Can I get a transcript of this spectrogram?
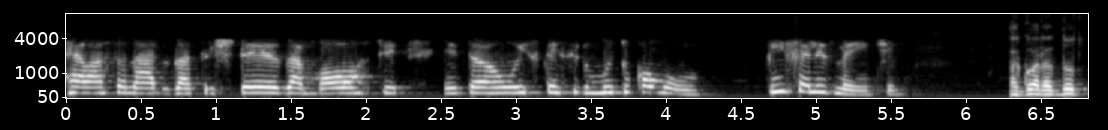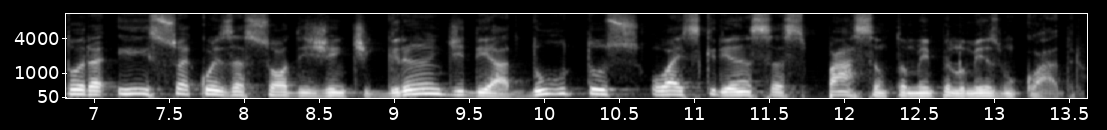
relacionados à tristeza, à morte. Então, isso tem sido muito comum, infelizmente. Agora, doutora, isso é coisa só de gente grande, de adultos, ou as crianças passam também pelo mesmo quadro?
